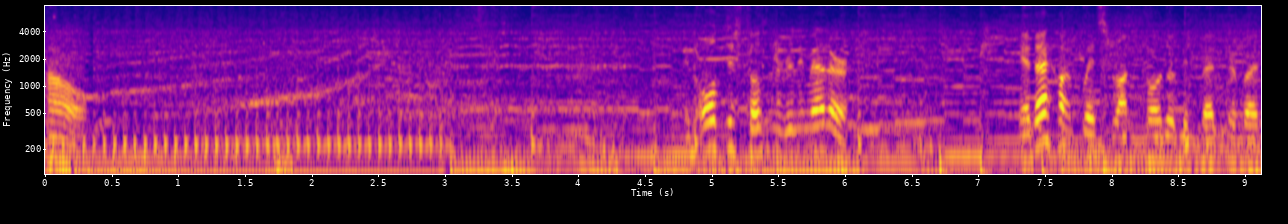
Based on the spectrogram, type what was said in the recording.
How? Hmm. It all just doesn't really matter. Yeah, that one plays run code a bit better, but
